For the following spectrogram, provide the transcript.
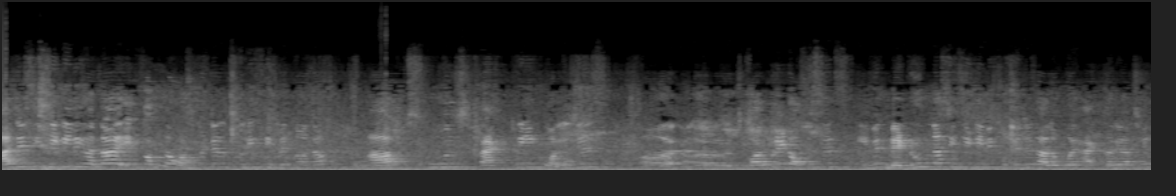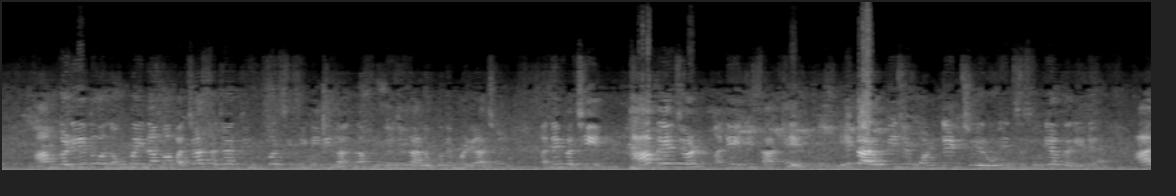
આ જે સીસીટીવી હતા, એ ફક્ત હોસ્પિટલ સુધી સીમિત નહોતા. આ schools, factory, colleges corporate offices, even બેડરૂમના સીસીટીવી ફૂટેજીસ આ લોકોએ હેક કર્યા છે. આમ ગણીએ તો નવ મહિનામાં પચાસ હજારથી ઉપર સીસીટીવીના ફૂટેજીસ આ લોકોને મળ્યા છે. અને પછી આ બે જણ અને એની સાથે એક આરોપી જે વોન્ટેડ છે, રોહિત સિસોદિયા કરીને, આ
